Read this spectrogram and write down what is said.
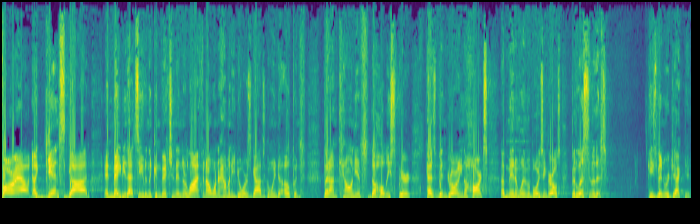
far out against God, and maybe that's even the conviction in their life. And I wonder how many doors God's going to open. But I'm telling you, the Holy Spirit has been drawing the hearts of men and women, boys and girls. But listen to this He's been rejected,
